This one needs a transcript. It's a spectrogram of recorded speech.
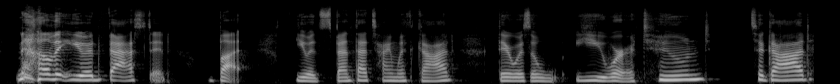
now that you had fasted, but you had spent that time with God. There was a, you were attuned to God,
